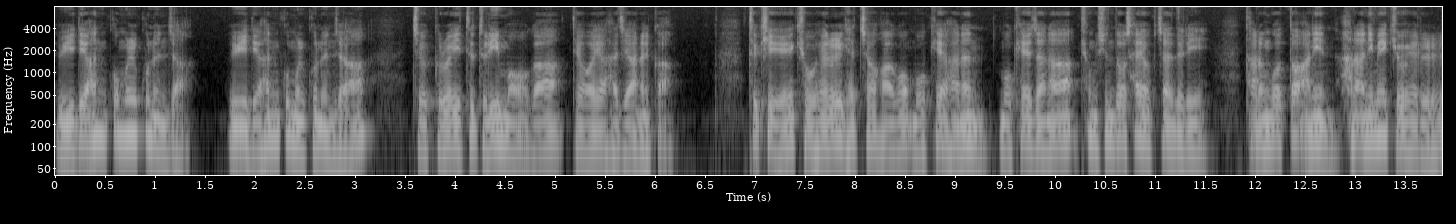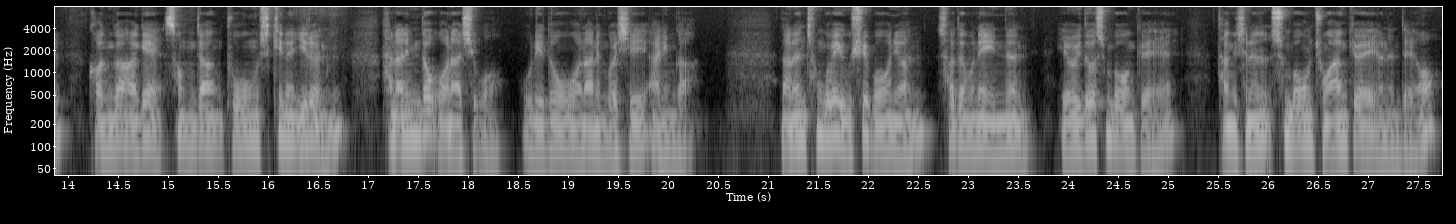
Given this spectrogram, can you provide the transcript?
위대한 꿈을 꾸는 자, 위대한 꿈을 꾸는 자, 즉 그레이트 드리머가 되어야 하지 않을까. 특히 교회를 개척하고 목회하는 목회자나 평신도 사역자들이 다른 것도 아닌 하나님의 교회를 건강하게 성장 부흥시키는 일은 하나님도 원하시고 우리도 원하는 것이 아닌가. 나는 1965년 서대문에 있는 여의도 순복음교회, 당시는 순복음 중앙교회였는데요.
